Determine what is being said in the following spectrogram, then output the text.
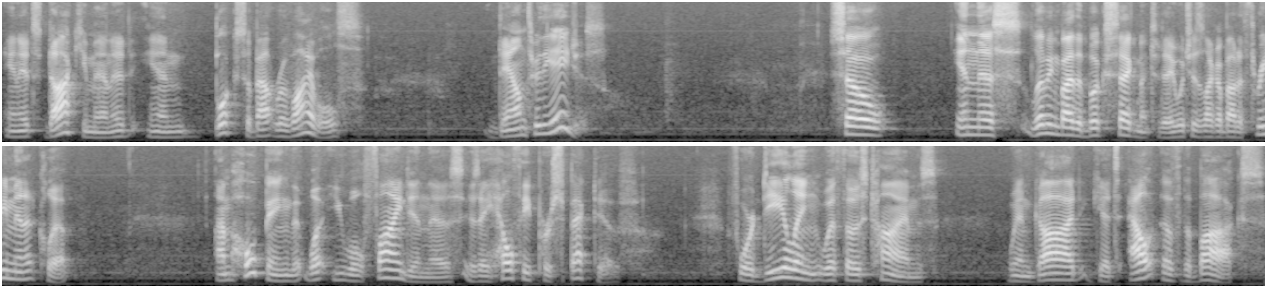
And it's documented in books about revivals down through the ages. So, in this Living by the Book segment today, which is like about a three minute clip, I'm hoping that what you will find in this is a healthy perspective for dealing with those times when God gets out of the box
